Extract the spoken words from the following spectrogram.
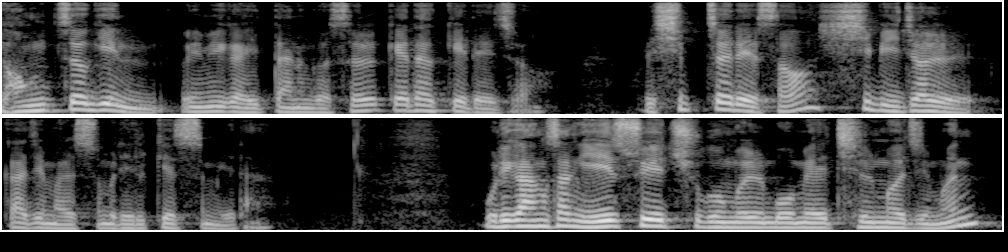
영적인 의미가 있다는 것을 깨닫게 되죠. 우리 10절에서 12절까지 말씀을 읽겠습니다. 우리가 항상 예수의 죽음을 몸에 짊어짐은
